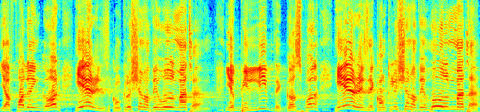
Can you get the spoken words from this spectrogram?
you are following God. Here is the conclusion of the whole matter. You believe the gospel. Here is the conclusion of the whole matter.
